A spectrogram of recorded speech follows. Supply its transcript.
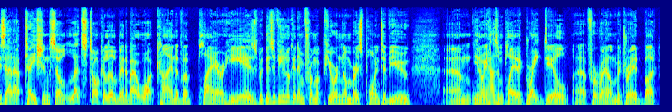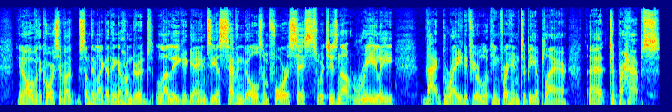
his adaptation. So let's talk a little bit about what kind of a player he is, because if you look at him from a pure numbers point of view, um, you know, he hasn't played a great deal uh, for Real Madrid, but, you know, over the course of a, something like, I think, 100 La Liga games, he has seven goals and four assists, which is not really that great if you're looking for him to be a player uh, to perhaps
